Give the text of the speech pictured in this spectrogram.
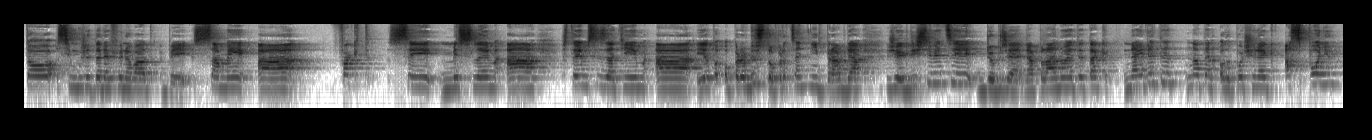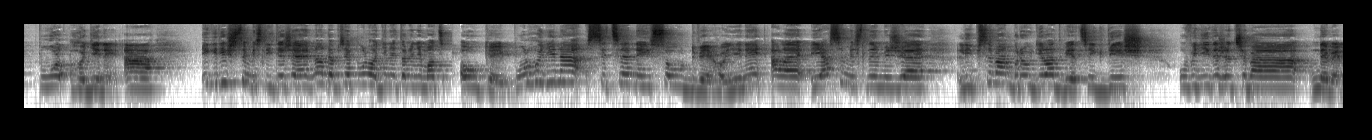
to si můžete definovat vy sami a fakt si myslím a stojím si za tím a je to opravdu stoprocentní pravda, že když si věci dobře naplánujete, tak najdete na ten odpočinek aspoň půl hodiny. A i když si myslíte, že no dobře, půl hodiny to není moc, OK, půl hodina sice nejsou dvě hodiny, ale já si myslím, že líp se vám budou dělat věci, když uvidíte, že třeba, nevím,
